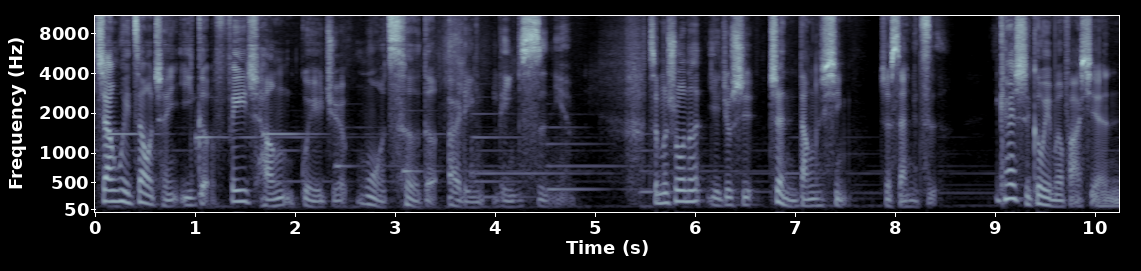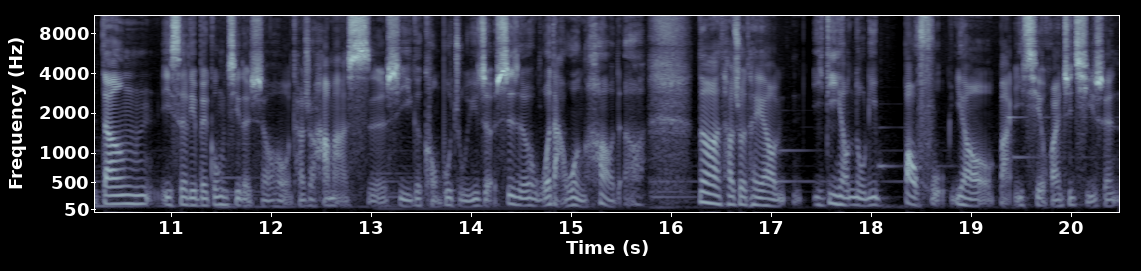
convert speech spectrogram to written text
将会造成一个非常诡谲莫测的二零零四年。怎么说呢？也就是正当性这三个字。一开始各位有没有发现，当以色列被攻击的时候，他说哈马斯是一个恐怖主义者，是我打问号的啊。那他说他要一定要努力报复，要把一切还之其身。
